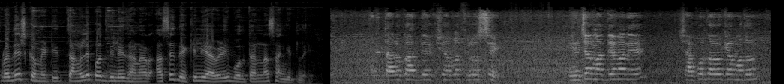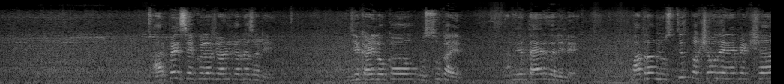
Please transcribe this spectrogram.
प्रदेश कमिटीत चांगले पद दिले जाणार असे देखील यावेळी बोलताना सांगितले. आणि तालुका अध्यक्ष आपला फिरोज शेख यांच्या माध्यमाने शहापूर तालुक्यामधून आरपीएस सेक्युलर जॉईन करण्यासाठी जे काही लोक उत्सुक आहेत आणि ते तयार झालेले आहे मात्र नुसतीच पक्षामध्ये येण्यापेक्षा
